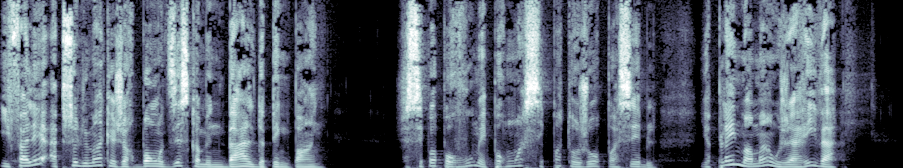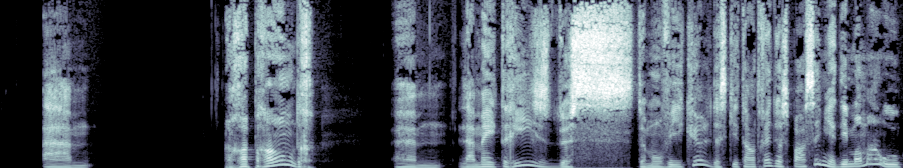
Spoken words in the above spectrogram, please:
il fallait absolument que je rebondisse comme une balle de ping-pong. Je sais pas pour vous, mais pour moi, c'est pas toujours possible. Il y a plein de moments où j'arrive à, à reprendre euh, la maîtrise de, de mon véhicule, de ce qui est en train de se passer. Mais il y a des moments où,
